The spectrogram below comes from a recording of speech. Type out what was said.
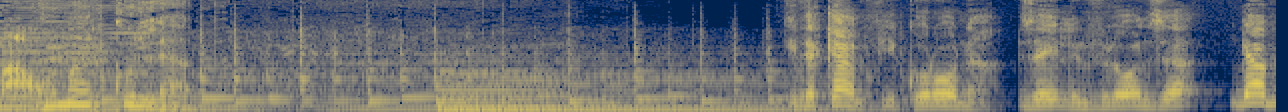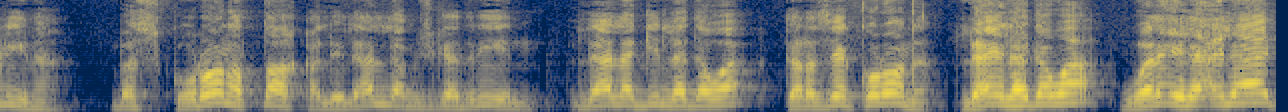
مع عمر كلاب. إذا كان في كورونا زي الإنفلونزا قابلينها. بس كورونا الطاقة اللي لألا مش قادرين لا لاقين لها دواء. ترى زي كورونا. لا لها دواء ولا لها علاج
